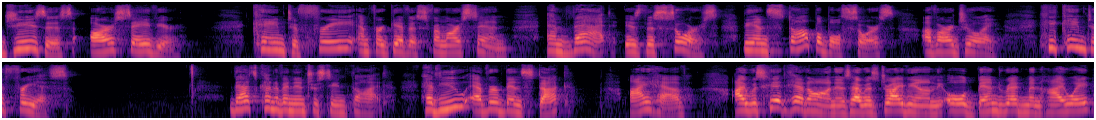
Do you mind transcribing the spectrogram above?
Jesus, our Savior, came to free and forgive us from our sin, and that is the source, the unstoppable source of our joy. He came to free us. That's kind of an interesting thought. Have you ever been stuck? I have. I was hit head on as I was driving on the old Bend Redmond Highway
